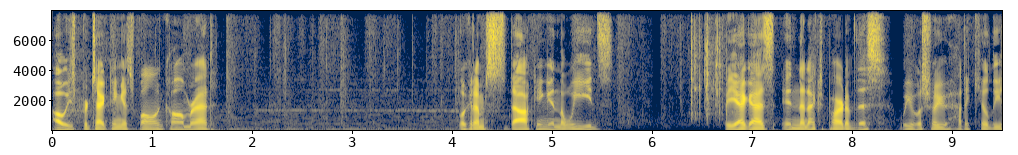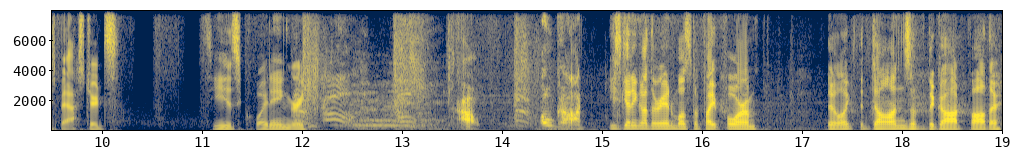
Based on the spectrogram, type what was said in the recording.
Oh, he's protecting his fallen comrade. Look at him stalking in the weeds. But yeah, guys, in the next part of this, we will show you how to kill these bastards. He is quite angry. Ow. Oh, God. He's getting other animals to fight for him. They're like the dawns of the Godfather.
